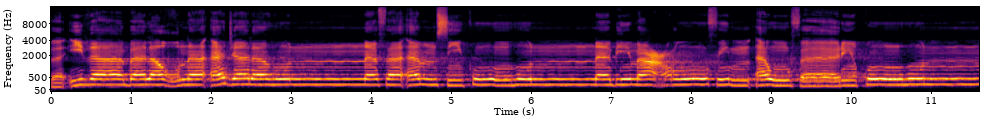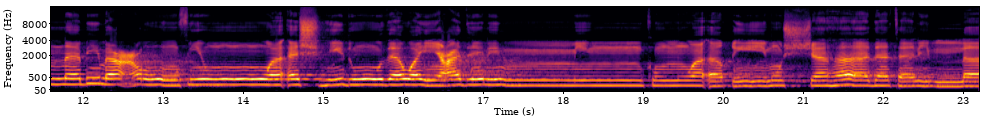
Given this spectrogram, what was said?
فإذا بلغن أجلهن فأمسكوهن بمعروف أو فارقوهن بمعروف وأشهدوا ذوي عدل منكم وأقيموا الشهادة لله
